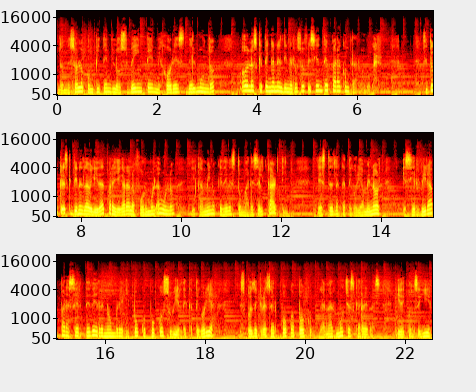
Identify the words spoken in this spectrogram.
donde solo compiten los 20 mejores del mundo o los que tengan el dinero suficiente para comprar un lugar. Si tú crees que tienes la habilidad para llegar a la Fórmula 1, el camino que debes tomar es el karting. Esta es la categoría menor y servirá para hacerte de renombre y poco a poco subir de categoría. Después de crecer poco a poco, ganar muchas carreras y de conseguir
